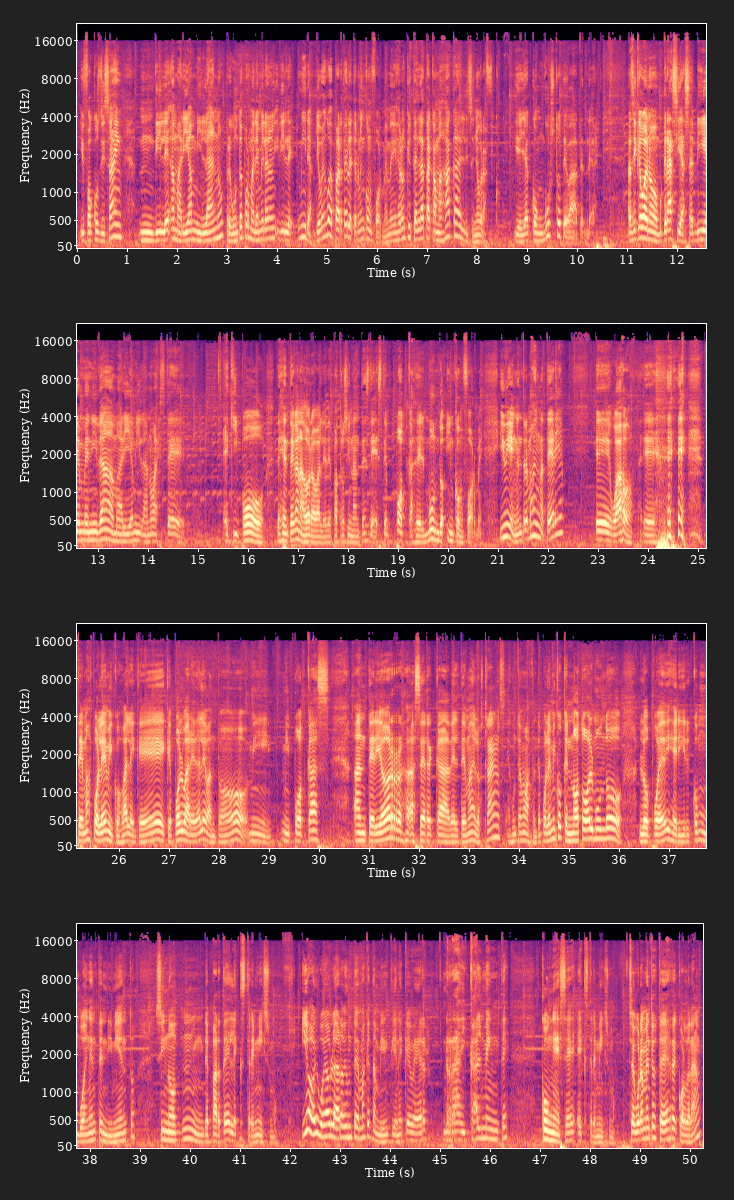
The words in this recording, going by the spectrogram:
y Focus Design, mm, dile a María Milano, pregunta por María Milano y dile, mira, yo vengo de parte del Eterno Inconforme, me dijeron que usted es la tacamajaca del diseño gráfico y ella con gusto te va a atender. Así que bueno, gracias, bienvenida a María Milano a este equipo de gente ganadora, ¿vale? De patrocinantes de este podcast del mundo inconforme. Y bien, entremos en materia. Eh, wow, eh, temas polémicos, ¿vale? Que, que Polvareda levantó mi, mi podcast anterior acerca del tema de los trans. Es un tema bastante polémico que no todo el mundo lo puede digerir con un buen entendimiento, sino mm, de parte del extremismo. Y hoy voy a hablar de un tema que también tiene que ver radicalmente con ese extremismo. Seguramente ustedes recordarán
